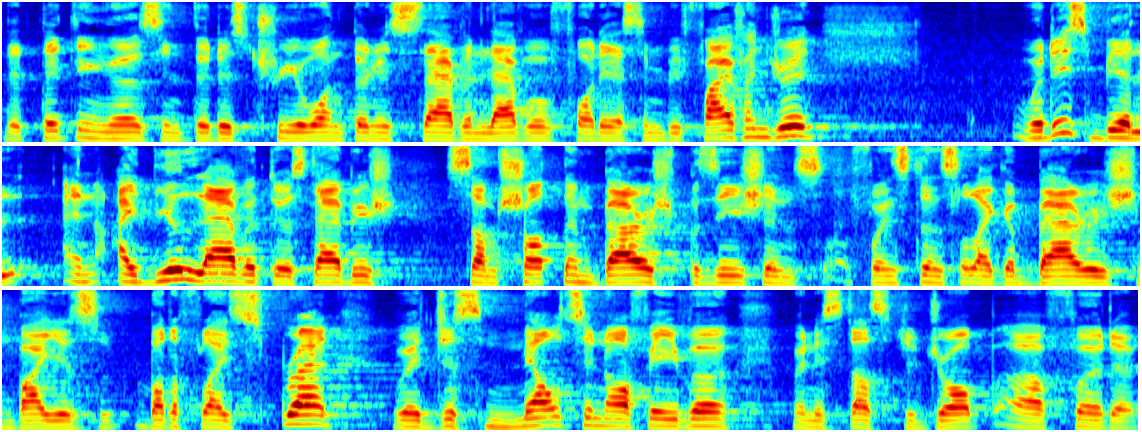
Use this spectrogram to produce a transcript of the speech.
that taking us into this 3127 level for the S&P 500 would this be an ideal level to establish some short-term bearish positions, for instance, like a bearish bias butterfly spread, where it just melts in our favor when it starts to drop uh, further.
